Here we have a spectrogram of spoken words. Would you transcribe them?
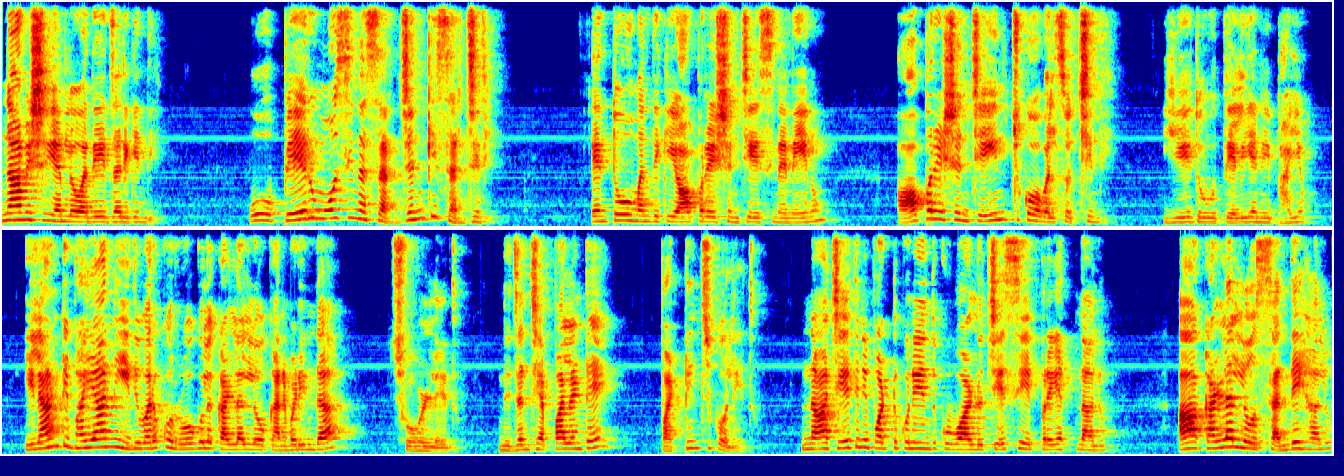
నా విషయంలో అదే జరిగింది. ఓ పేరు మోసిన సర్జన్కి సర్జరీ. ఎంతోమందికి ఆపరేషన్ చేసిన నేను ఆపరేషన్ చేయించుకోవలసి వచ్చింది ఏదో తెలియని భయం. ఇలాంటి భయాన్ని ఇదివరకు రోగుల కళ్ళల్లో కనబడిందా? చూడలేదు. నిజం చెప్పాలంటే పట్టించుకోలేదు. నా చేతిని పట్టుకునేందుకు వాళ్ళు చేసే ప్రయత్నాలు ఆ కళ్ళల్లో సందేహాలు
